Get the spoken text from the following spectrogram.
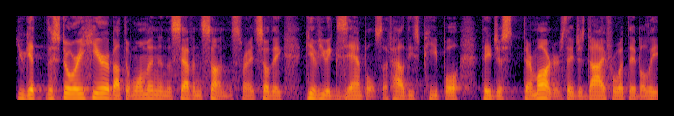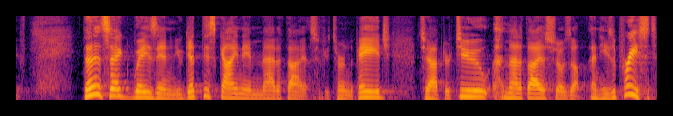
you get the story here about the woman and the seven sons, right? So they give you examples of how these people, they just, they're martyrs. They just die for what they believe. Then it segues in, you get this guy named Mattathias. If you turn the page, chapter 2, Mattathias shows up, and he's a priest.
